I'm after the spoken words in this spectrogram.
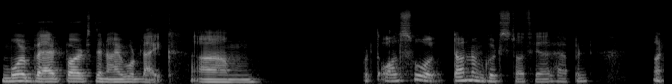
more bad parts than I would like. Um but also a ton of good stuff here happened A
